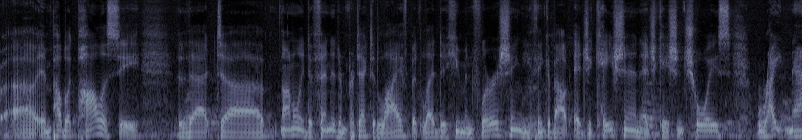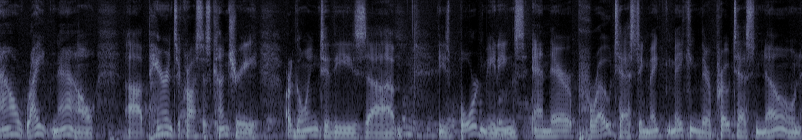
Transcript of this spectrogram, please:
uh, in public policy that uh, not only defended and protected life but led to human flourishing. You think about education, education choice. Right now, right now, uh, parents across this country are going to these uh, these board meetings and they're protesting, make, making their protest known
